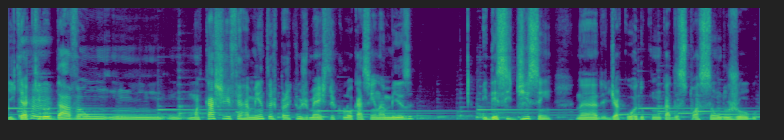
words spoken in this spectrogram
e que uhum. aquilo dava um, um, uma caixa de ferramentas para que os mestres colocassem na mesa e decidissem, né, de acordo com cada situação do jogo.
